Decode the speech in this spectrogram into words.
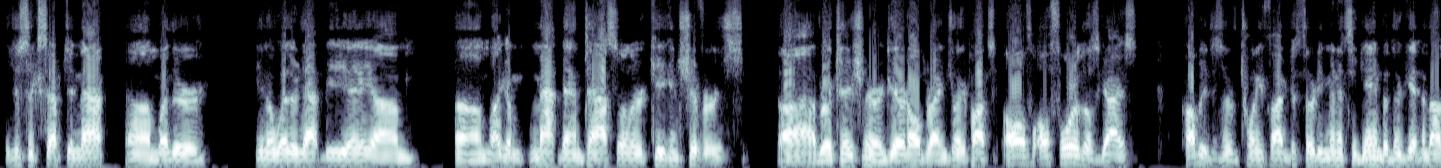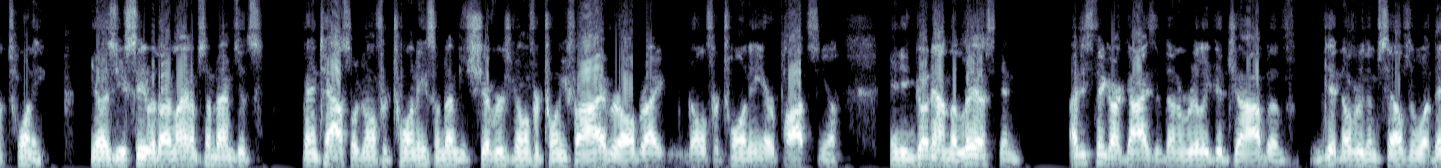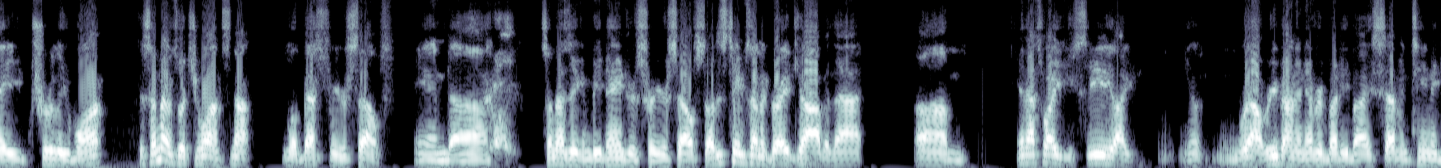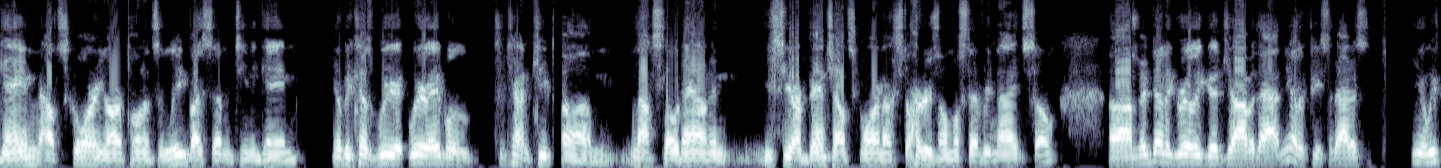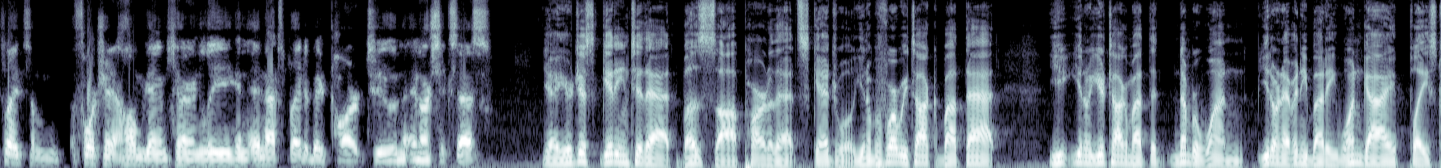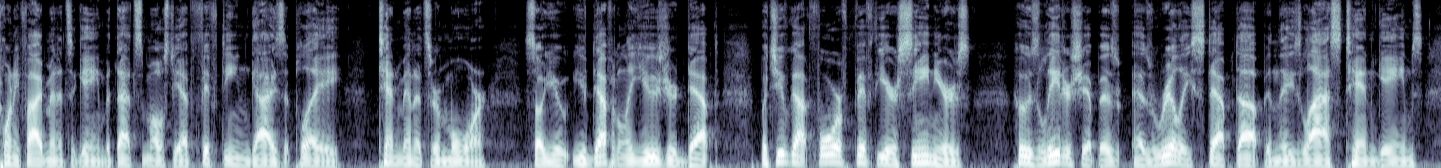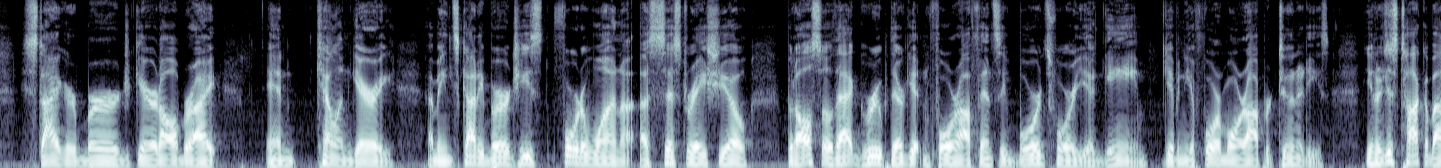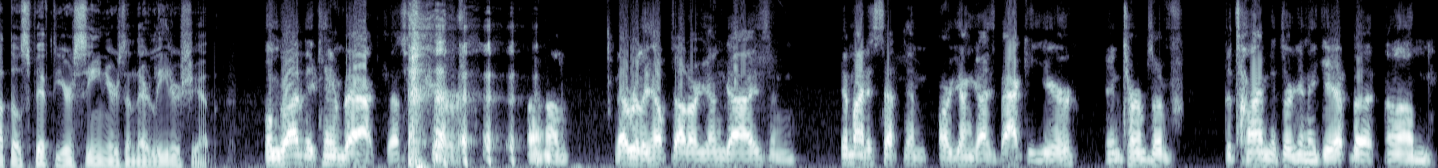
Just accepting that, um, whether you know whether that be a um, um, like a Matt Van Tassel or Keegan Shivers uh, rotation or Garrett Albright and Joey Potts. All all four of those guys probably deserve 25 to 30 minutes a game, but they're getting about 20. You know, as you see with our lineup, sometimes it's Van Tassel going for 20. Sometimes it's Shivers going for 25 or Albright going for 20 or Potts, you know, and you can go down the list. And I just think our guys have done a really good job of getting over themselves and what they truly want. Because sometimes what you want is not what best for yourself. And uh, sometimes it can be dangerous for yourself. So this team's done a great job of that. Um, and that's why you see, like, you know, we're out rebounding everybody by 17 a game, outscoring our opponents in league by 17 a game you know, because we're we're able to kind of keep um, not slow down, and you see our bench outscoring our starters almost every night. So um, they've done a really good job of that. And the other piece of that is, you know, we played some fortunate home games here in league, and, and that's played a big part too in, in our success. Yeah, you're just getting to that buzzsaw part of that schedule. You know, before we talk about that, you you know, you're talking about the number one. You don't have anybody. One guy plays 25 minutes a game, but that's the most. You have 15 guys that play 10 minutes or more. So you you definitely use your depth. But you've got four fifth year seniors whose leadership has has really stepped up in these last 10 games. Steiger, Burge, Garrett Albright, and Kellen Gary. I mean, Scotty Burge, he's four to one uh, assist ratio, but also that group, they're getting four offensive boards for you a game, giving you four more opportunities. You know, just talk about those fifth year seniors and their leadership. Well, I'm glad they came back. That's for sure. um, that really helped out our young guys, and it might have set them our young guys back a year in terms of the time that they're going to get. But um,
